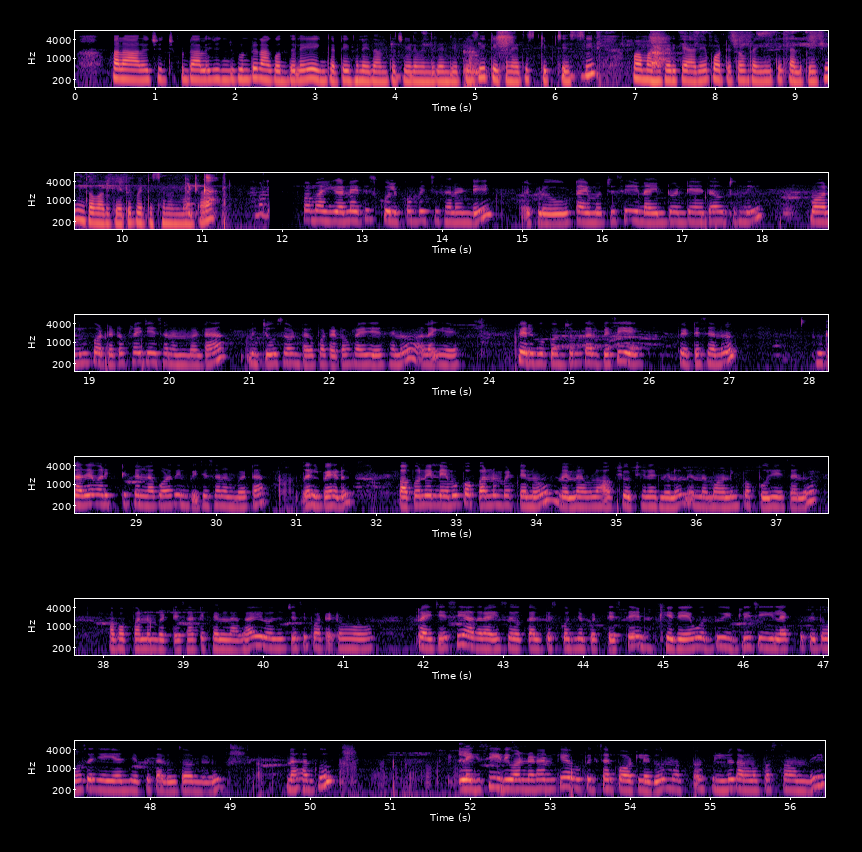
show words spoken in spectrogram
అలా ఆలోచించుకుంటూ ఆలోచించుకుంటూ నాకు వద్దులే ఇంకా టిఫిన్ ఇదంతా చేయడం ఎందుకని చెప్పేసి టిఫిన్ అయితే స్కిప్ చేసి మా మహిళడికి అదే పొటాటో ఫ్రై అయితే కలిపేసి ఇంకా వాడికి అయితే పెట్టేశాను అనమాట మా మహిళని అయితే స్కూల్కి పంపించేసానండి ఇప్పుడు టైం వచ్చేసి నైన్ ట్వంటీ అయితే అవుతుంది. మార్నింగ్ పొటాటో ఫ్రై చేశాను అనమాట మీరు చూసే ఉంటారు పొటాటో ఫ్రై చేశాను. అలాగే పెరుగు కొంచెం కలిపేసి పెట్టేశాను. ఇంకా అదే వాడికి టిఫిన్లా కూడా తినిపించేశాను అనమాట వెళ్ళిపోయాడు. పాపం నిన్నేమో పప్పు అన్నం పెట్టాను. నిన్న వ్లాగ్ షూట్ చేయలేదు నేను. నిన్న మార్నింగ్ పప్పు చేశాను. ఆ పప్పు అన్నం పెట్టేసా టిఫిన్ లాగా. ఈరోజు వచ్చేసి పొటాటో ఫ్రై చేసి అది రైస్ కలిపేసి కొంచెం పెట్టేస్తే నాకు ఇదే వద్దు. ఇడ్లీ చెయ్యి లేకపోతే దోశ చెయ్యి అని చెప్పేసి అడుగుతూ ఉన్నాడు. నాకు లెగ్సి ఇది వండడానికే ఓపిక సరిపోవట్లేదు. మొత్తం ఫుల్ తలనొప్పి వస్తూ ఉంది.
